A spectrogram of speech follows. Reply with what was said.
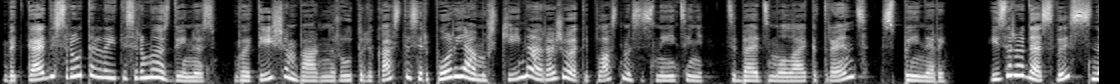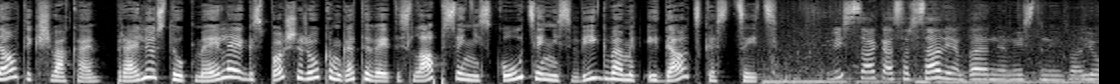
Bet kādas rūtaļlītes ir mūsdienas? Vai tīšām bērnu rūtaļu kastes ir porjāmuši Ķīnā ražoti plastmasas nīciņi, cibēdzamo laika trends - spineri? Izrādās, viss nav tik švakai. Preļos tūp mēlēgas, poša rūkam gatavietas lapsiņas, kūciņas, vigvami ir daudz kas cits. Viss sākās ar saviem bērniem īstenībā, jo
